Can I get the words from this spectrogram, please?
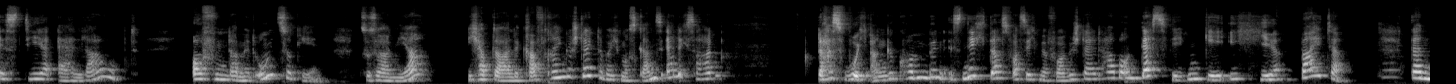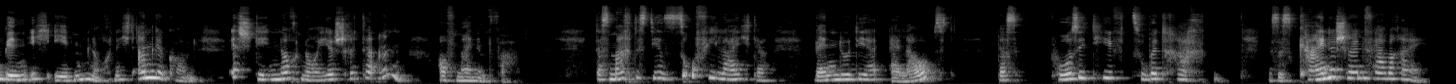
es dir erlaubt, offen damit umzugehen. Zu sagen, ja, ich habe da alle Kraft reingesteckt, aber ich muss ganz ehrlich sagen, das, wo ich angekommen bin, ist nicht das, was ich mir vorgestellt habe und deswegen gehe ich hier weiter. Dann bin ich eben noch nicht angekommen. Es stehen noch neue Schritte an auf meinem Pfad. Das macht es dir so viel leichter, wenn du dir erlaubst, das positiv zu betrachten. Das ist keine Schönfärberei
